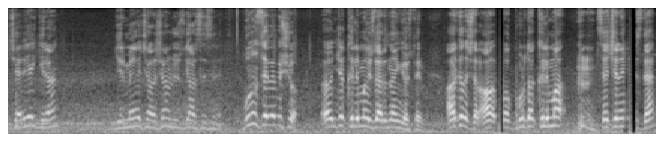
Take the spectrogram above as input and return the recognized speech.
İçeriye giren, girmeye çalışan rüzgar sesini. Bunun sebebi şu. Önce klima üzerinden göstereyim. Arkadaşlar bak burada klima seçeneğimizde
